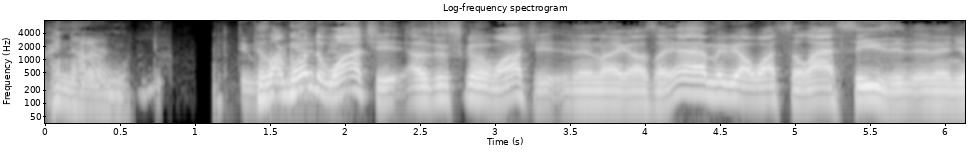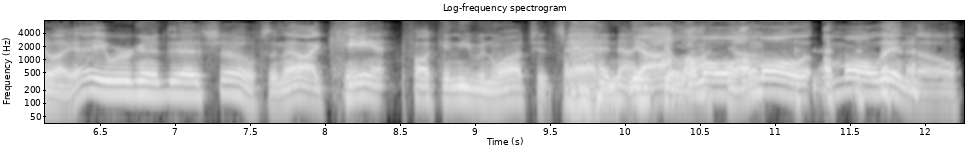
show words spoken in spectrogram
I I know. don't do Because what I wanted to do. watch it. I was just going to watch it. And then, like, I was like, yeah, maybe I'll watch the last season. And then you're like, hey, we are going to do that show. So now I can't fucking even watch it. So I'm, yeah, I'm, I'm all, locked I'm all, I'm all in though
